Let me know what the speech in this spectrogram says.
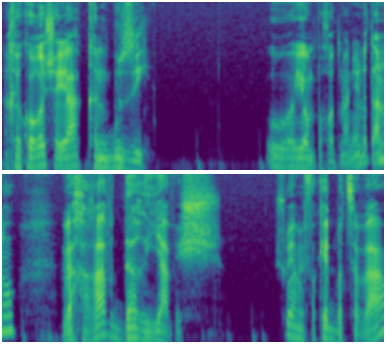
אחרי כורש היה קנבוזי. הוא היום פחות מעניין אותנו, ואחריו דריווש, שהוא היה מפקד בצבא,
